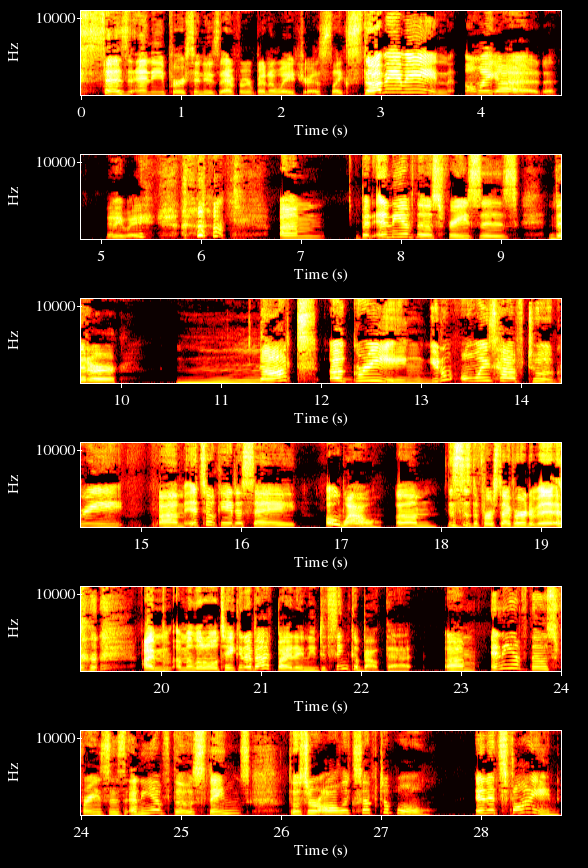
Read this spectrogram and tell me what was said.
says any person who's ever been a waitress. Like stop being mean! Oh my god. Anyway. Um but any of those phrases that are not agreeing. You don't always have to agree. Um, it's okay to say, "Oh wow, um, this is the first I've heard of it. I'm I'm a little taken aback by it. I need to think about that." Um, any of those phrases, any of those things, those are all acceptable. And it's fine.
